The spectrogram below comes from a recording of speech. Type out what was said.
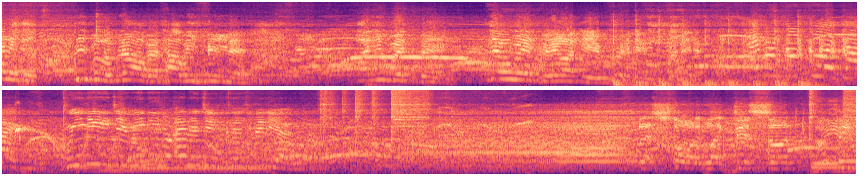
family. People of Narberth, how we feeling? Are you with me? You with me, aren't you? Brilliant, come guys. We need you. We need your energy for this video. Let's start it like this, son.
